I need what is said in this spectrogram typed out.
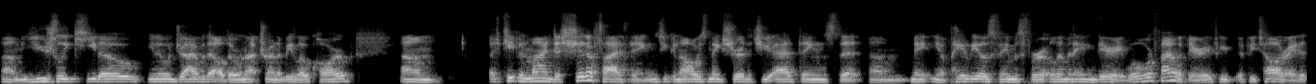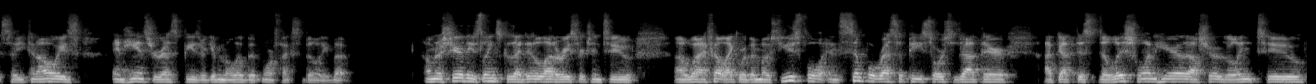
Um, usually keto, you know, jive with it, although we're not trying to be low carb. Um, keep in mind to shitify things, you can always make sure that you add things that um, may, you know, paleo is famous for eliminating dairy. Well, we're fine with dairy if you if you tolerate it. So you can always enhance your recipes or give them a little bit more flexibility. But I'm going to share these links because I did a lot of research into uh, what I felt like were the most useful and simple recipe sources out there. I've got this delish one here that I'll share the link to.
